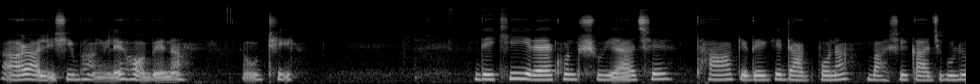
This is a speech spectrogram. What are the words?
আর আলিশি ভাঙলে হবে না। উঠি। দেখি এরা এখন শুয়ে আছে। থাক, এদেরকে ডাকবো না। বাসি কাজগুলো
